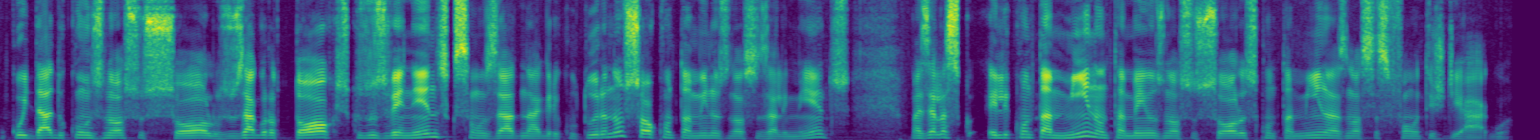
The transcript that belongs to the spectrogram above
o cuidado com os nossos solos, os agrotóxicos, os venenos que são usados na agricultura não só contaminam os nossos alimentos, mas elas ele contaminam também os nossos solos, contaminam as nossas fontes de água.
